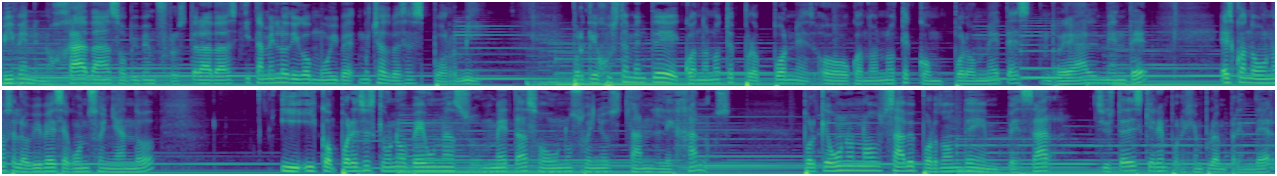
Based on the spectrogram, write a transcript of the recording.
viven enojadas o viven frustradas y también lo digo muy muchas veces por mí. Porque justamente cuando no te propones o cuando no te comprometes realmente es cuando uno se lo vive según soñando y, por eso es que uno ve unas metas o unos sueños tan lejanos. Porque uno no sabe por dónde empezar. Si ustedes quieren, por ejemplo, emprender,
